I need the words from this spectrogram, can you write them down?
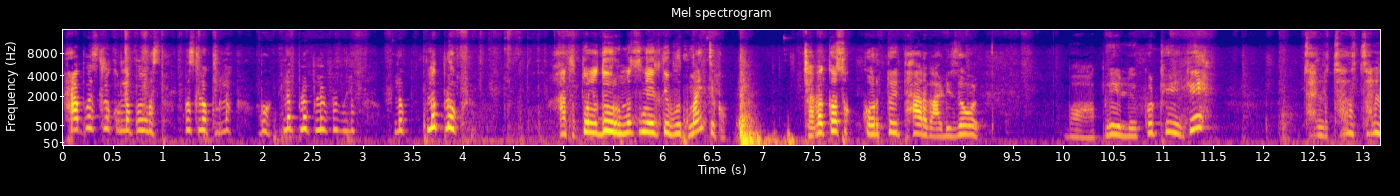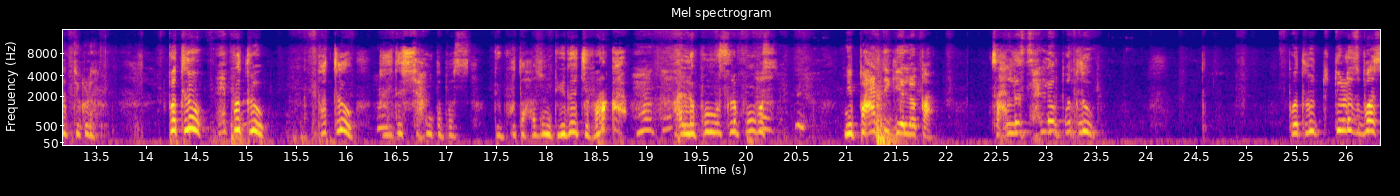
हा. बस लवकर लपून बस. बस लवकर लप लप लप लप लप लप लप आता तुला धरूनच नेल ते भूत माहिती का? छापा कसं करतोय थार गाडी जवळ. बापरे लय कठीण ते चाललं चाललं चाललं तिकडं. पतलू हे पतलू. पतलू तू इथं शांत बस. ते भूत अजून तिथंच बरं का. लपून बस लपून बस. मी पाहते गेलं का? चाललं चाललं पतलू. पतलू तू तिथंच बस.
